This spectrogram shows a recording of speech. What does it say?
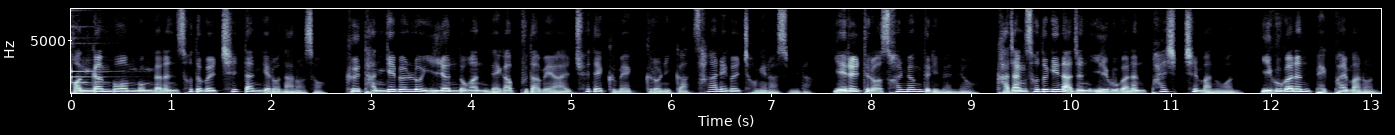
건강보험공단은 소득을 7단계로 나눠서 그 단계별로 1년 동안 내가 부담해야 할 최대 금액, 그러니까 상한액을 정해놨습니다. 예를 들어 설명드리면요. 가장 소득이 낮은 1구간은 87만 원, 2구간은 108만 원,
